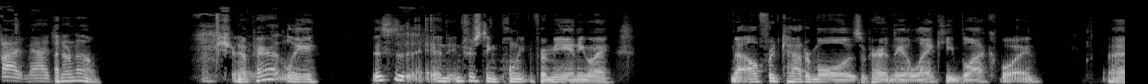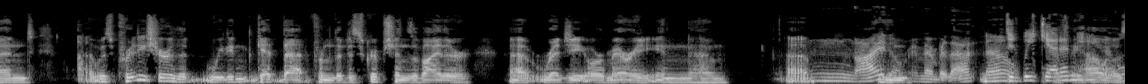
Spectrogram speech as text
I imagine. I don't know. I'm sure. And apparently, this is an interesting point for me anyway. Now, Alfred Cattermole is apparently a lanky black boy. And I was pretty sure that we didn't get that from the descriptions of either uh, Reggie or Mary in um, uh, Mm, I in- don't remember that. No. Did we get any? Hallows.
